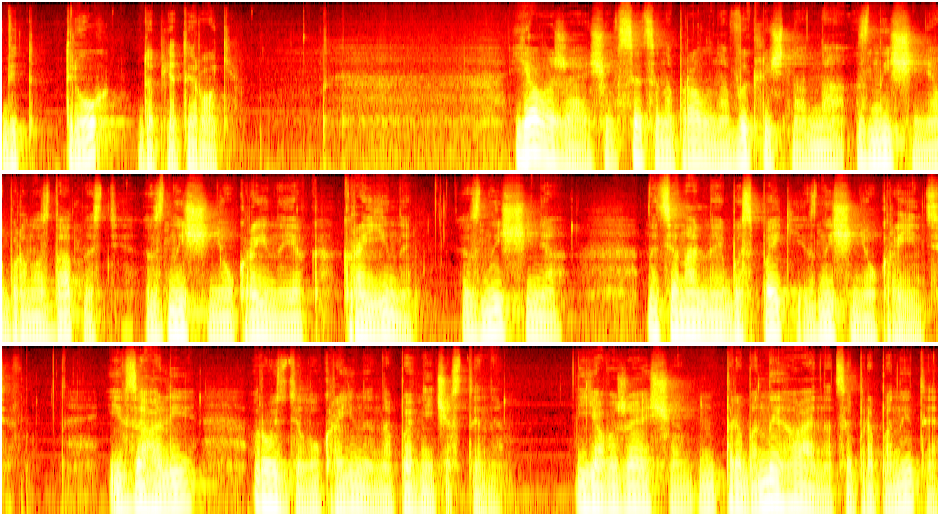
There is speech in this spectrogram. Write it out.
від 3 до 5 років. Я вважаю, що все це направлено виключно на знищення обороноздатності, знищення України як країни, знищення національної безпеки, знищення українців і взагалі розділу України на певні частини. І я вважаю, що треба негайно це припинити,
